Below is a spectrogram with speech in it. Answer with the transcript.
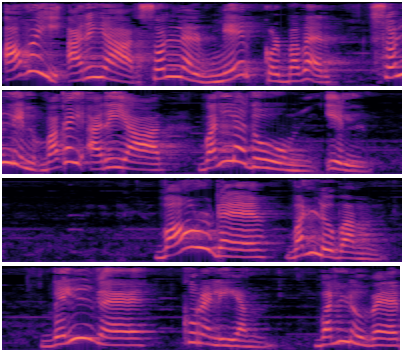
அவை அறியார் சொல்லல் மேற்கொள்பவர் சொல்லின் வகை அறியார் வல்லதூம் இல். வாழ்க வள்ளுவம் வெல்க குரலியம் வள்ளுவ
